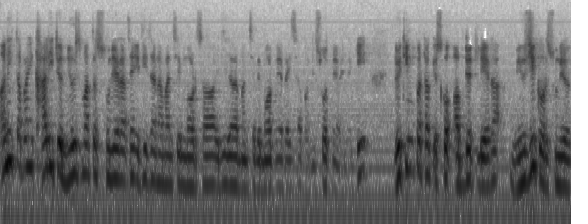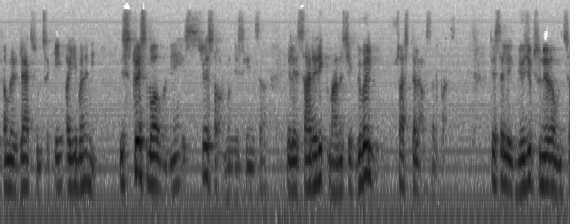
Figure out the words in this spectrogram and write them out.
अनि तपाईँ खालि त्यो न्युज मात्र सुनेर चाहिँ यतिजना मान्छे मर्छ यतिजना मान्छेले मर्ने रहेछ भन्ने सोध्ने होइन कि? दुई तिन पटक यसको अपडेट लिएर म्युजिकहरू सुनेर तपाईँ रिल्याक्स हुन्छ कि? अघि भने नि स्ट्रेस भयो भने स्ट्रेस हर्मोन निस्किन्छ यसले शारीरिक मानसिक दुवै स्वास्थ्यलाई असर पार्छ। त्यसैले म्युजिक सुनेर हुन्छ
